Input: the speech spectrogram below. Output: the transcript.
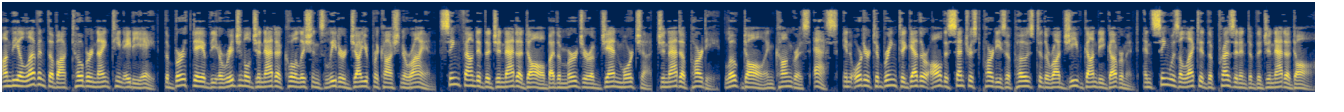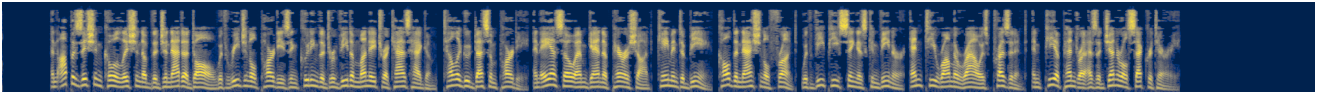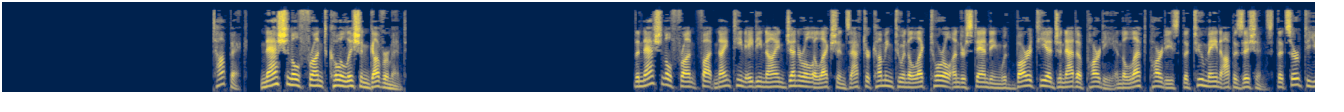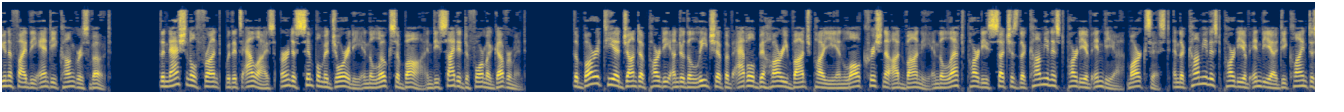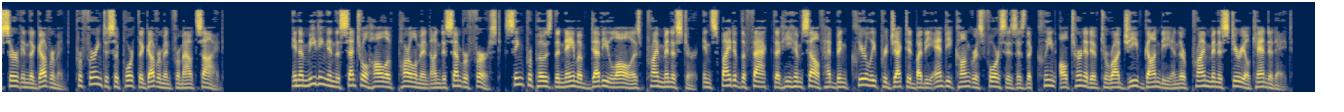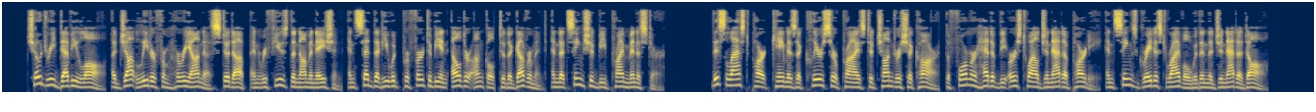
On the 11th of October 1988, the birthday of the original Janata coalition's leader Jayaprakash Narayan, Singh founded the Janata Dal by the merger of Jan Morcha, Janata Party, Lok Dal and Congress S, in order to bring together all the centrist parties opposed to the Rajiv Gandhi government, and Singh was elected the president of the Janata Dal. An opposition coalition of the Janata Dal with regional parties including the Dravida Munnetra Kazhagam, Telugu Desam Party, and ASOM Gana Parishad, came into being, called the National Front, with VP Singh as convener, N. T. Rama Rao as president, and P. Upendra as a general secretary. National Front coalition government The National Front fought 1989 general elections after coming to an electoral understanding with Bharatiya Janata Party and the left parties the two main oppositions that served to unify the anti-Congress vote. The National Front, with its allies, earned a simple majority in the Lok Sabha and decided to form a government. The Bharatiya Janata Party under the leadership of Atal Bihari Vajpayee and Lal Krishna Advani and the left parties such as the Communist Party of India Marxist and the Communist Party of India declined to serve in the government, preferring to support the government from outside. In a meeting in the Central Hall of Parliament on December 1, Singh proposed the name of Devi Lal as Prime Minister, in spite of the fact that he himself had been clearly projected by the anti-Congress forces as the «clean» alternative to Rajiv Gandhi and their prime ministerial candidate. Chaudhry Devi Lal, a Jat leader from Haryana stood up and refused the nomination, and said that he would prefer to be an «elder uncle» to the government, and that Singh should be Prime Minister. This last part came as a clear surprise to Chandra Shekhar, the former head of the erstwhile Janata Party, and Singh's greatest rival within the Janata Dal.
